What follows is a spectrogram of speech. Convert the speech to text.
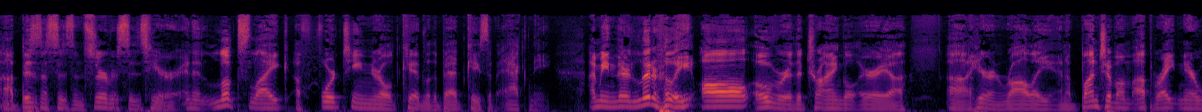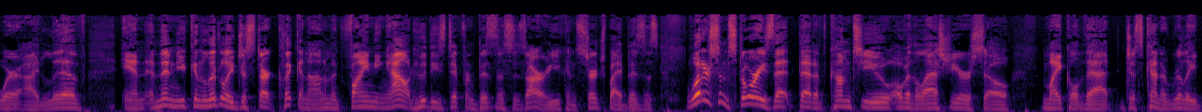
uh, businesses and services here, and it looks like a 14 year old kid with a bad case of acne. I mean, they're literally all over the Triangle area uh, here in Raleigh, and a bunch of them up right near where I live. And, and then you can literally just start clicking on them and finding out who these different businesses are. You can search by business. What are some stories that, that have come to you over the last year or so, Michael, that just kind of really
